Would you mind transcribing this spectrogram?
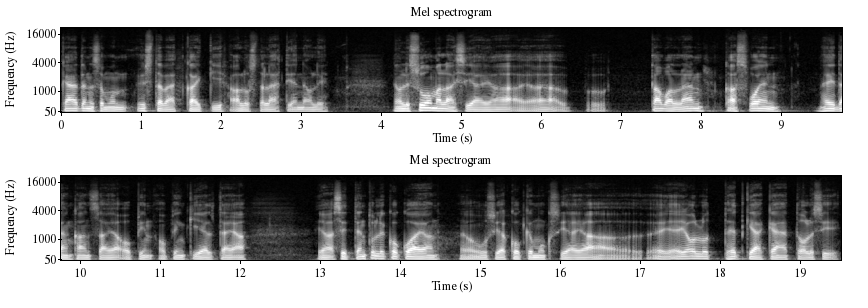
käytännössä mun ystävät kaikki alusta lähtien ne oli, ne oli suomalaisia ja, ja tavallaan kasvoin heidän kanssaan ja opin, opin kieltä ja, ja sitten tuli koko ajan uusia kokemuksia ja ei, ei ollut hetkeäkään, että olisi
